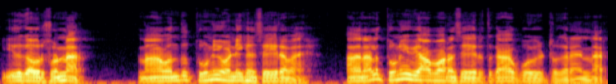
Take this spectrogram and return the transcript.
இதுக்கு அவர் சொன்னார் நான் வந்து துணி வணிகம் செய்கிறவன் அதனால் துணி வியாபாரம் செய்கிறதுக்காக போயிட்டுருக்கிறேன்னார்.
